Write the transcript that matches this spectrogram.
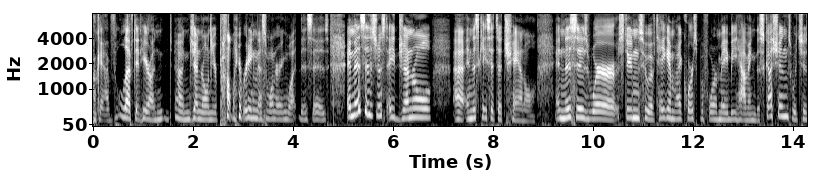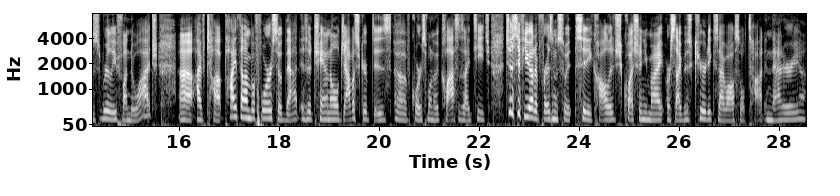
Okay, I've left it here on, on general, and you're probably reading this wondering what this is. And this is just a general uh, in this case, it's a channel. And this is where students who have taken my course before may be having discussions, which is really fun to watch. Uh, I've taught Python before, so that is a channel. JavaScript is, uh, of course, one of the classes I teach. Just if you had a Fresno City College question, you might, or cybersecurity, because I've also taught in that area.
